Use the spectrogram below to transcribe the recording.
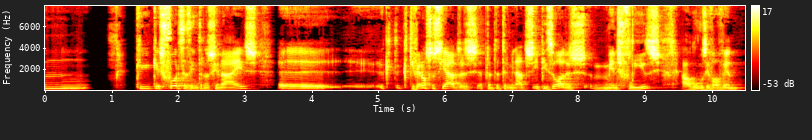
um, que, que, as forças internacionais uh, que, que, tiveram associadas portanto, a determinados episódios menos felizes, alguns envolvendo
